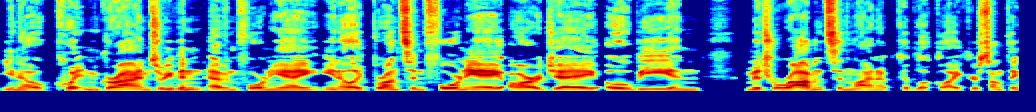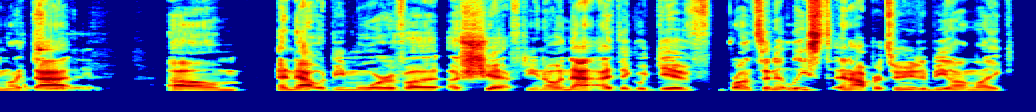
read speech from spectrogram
you know, Quentin Grimes, or even Evan Fournier, you know, like Brunson, Fournier, RJ, Obi, and Mitchell Robinson lineup could look like, or something like Absolutely. that. Um, and that would be more of a, a shift, you know, and that I think would give Brunson at least an opportunity to be on like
